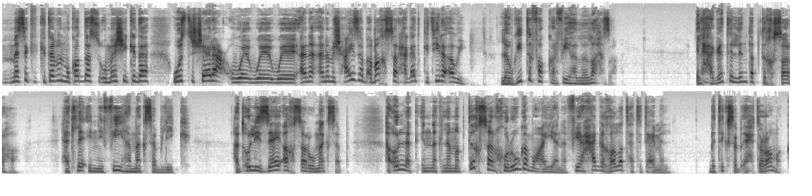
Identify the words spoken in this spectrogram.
ماسك الكتاب المقدس وماشي كده وسط الشارع وأنا أنا مش عايز أبقى بخسر حاجات كتيرة قوي. لو جيت تفكر فيها للحظة الحاجات اللي أنت بتخسرها هتلاقي إن فيها مكسب ليك. هتقولي إزاي أخسر ومكسب؟ هقول لك إنك لما بتخسر خروجة معينة فيها حاجة غلط هتتعمل. بتكسب احترامك.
